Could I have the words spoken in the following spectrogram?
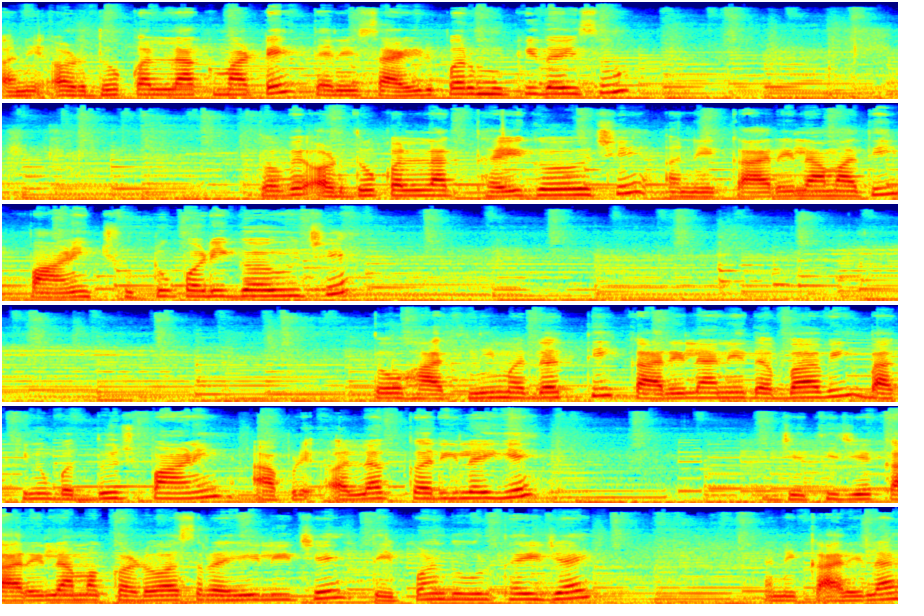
અને અડધો કલાક માટે તેને સાઈડ પર મૂકી દઈશું. તો હવે અડધો કલાક થઈ ગયો છે અને કારેલામાંથી પાણી છૂટું પડી ગયું છે. તો હાથની મદદથી કારેલાને દબાવી બાકીનું બધું જ પાણી આપણે અલગ કરી લઈએ. જેથી જે કારેલામાં કડવાશ રહેલી છે તે પણ દૂર થઈ જાય અને કારેલા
